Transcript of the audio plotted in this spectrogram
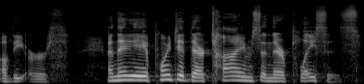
of the earth, and then he appointed their times and their places.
